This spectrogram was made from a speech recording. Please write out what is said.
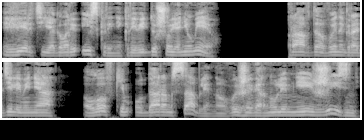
Верьте, я говорю искренне, кривить душой я не умею. Правда, вы наградили меня ловким ударом сабли, но вы же вернули мне и жизнь,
